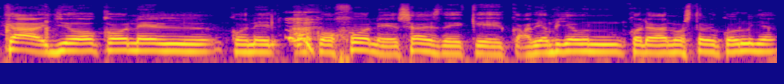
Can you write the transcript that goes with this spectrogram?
claro, yo con el, con el acojone, ¿sabes? De que habían pillado un colega nuestro de Coruña,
